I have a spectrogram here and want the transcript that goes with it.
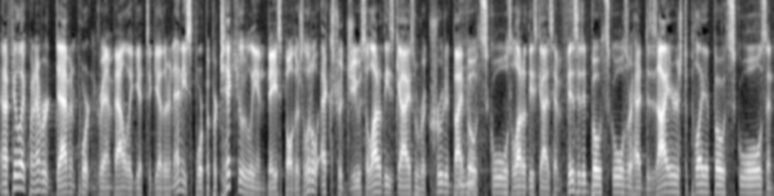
And I feel like whenever Davenport and Grand Valley get together in any sport, but particularly in baseball, there's a little extra juice. A lot of these guys were recruited by both schools. A lot of these guys have visited both schools or had desires to play at both schools and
